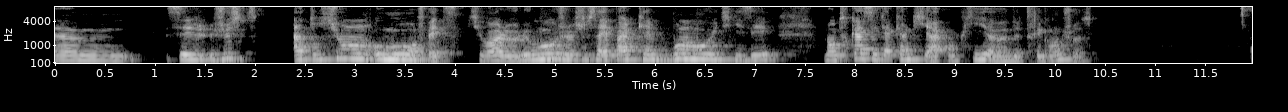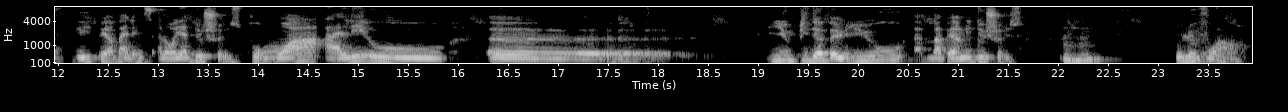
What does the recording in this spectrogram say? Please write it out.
Euh, c'est juste attention aux mots, en fait. Tu vois, le, le mot, je ne savais pas quel bon mot utiliser. Mais en tout cas, c'est quelqu'un qui a accompli de très grandes choses hyper balèze. Alors, il y a deux choses. Pour moi, aller au euh, UPW m'a permis deux choses. Mm-hmm. De le voir,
